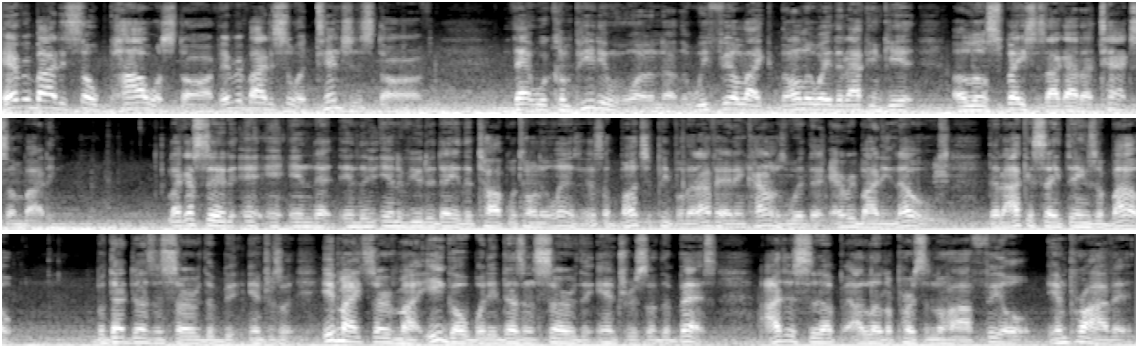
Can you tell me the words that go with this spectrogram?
Everybody's so power starved. Everybody's so attention starved that we're competing with one another. We feel like the only way that I can get a little space is I got to attack somebody. like I said in, in, that in the interview today, the talk with Tony Lindsay, there's a bunch of people that I've had encounters with that everybody knows that I can say things about, but that doesn't serve the interest. Of, it might serve my ego, but it doesn't serve the interest of the best. I just sit up, I let a person know how I feel in private,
